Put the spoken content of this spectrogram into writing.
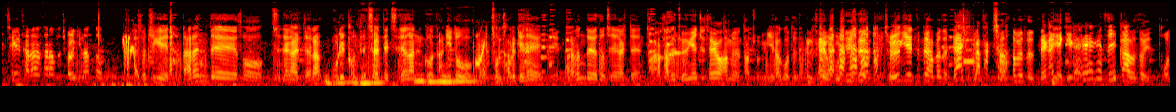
제일 잘하는 사람도 절긴 한다고. 솔직히 다른 데에서 진행할 때랑 우리 컨텐츠 할 때 진행하는 거 난이도 엄청 다르긴 해 다른 데에서 진행할 땐 아, 다들 조용히 해주세요 하면 다 조용히 하거든 근데 우리는 조용히 해주세요 하면 야 씨발 닥쳐 하면서 내가 얘기를 해야겠으니까 하면서 더쳐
